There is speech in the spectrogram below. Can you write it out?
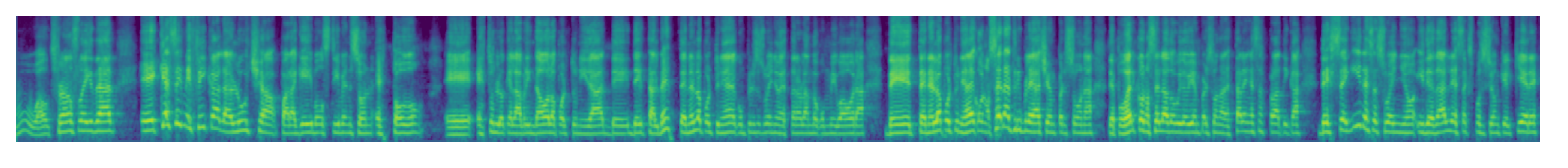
I'll translate that. Eh, ¿Qué significa la lucha para Gable Stevenson? Es todo. Eh, esto es lo que le ha brindado la oportunidad de, tal vez tener la oportunidad de cumplir su sueño de estar hablando conmigo ahora, de tener la oportunidad de conocer a Triple H en persona, de poder conocer a WWE en persona, de estar en esas prácticas, de seguir ese sueño y de darle esa exposición que él quiere.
